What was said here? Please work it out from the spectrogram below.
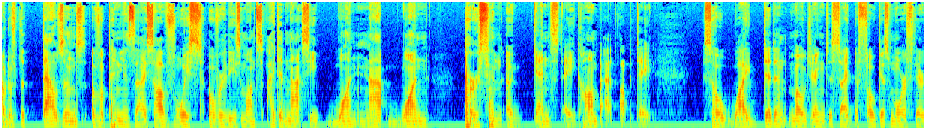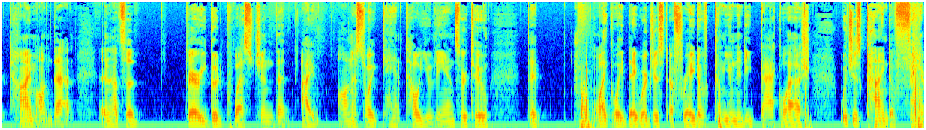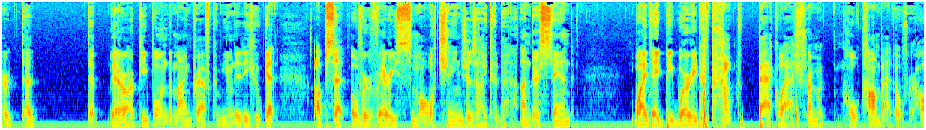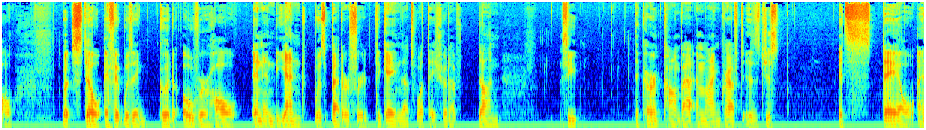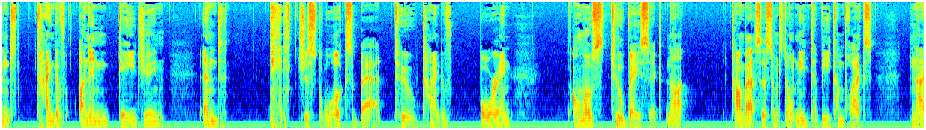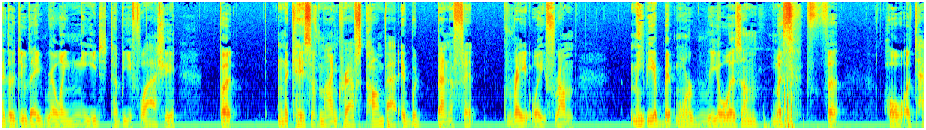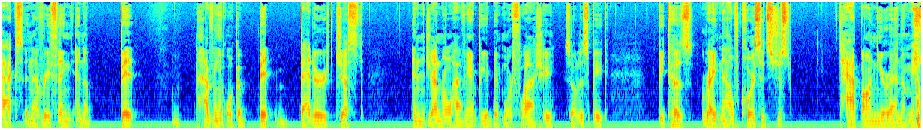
out of the thousands of opinions that I saw voiced over these months, I did not see one, not one person against a combat update. So why didn't Mojang decide to focus more of their time on that? And that's a very good question that I honestly can't tell you the answer to. That likely they were just afraid of community backlash, which is kind of fair that that there are people in the Minecraft community who get upset over very small changes. I could understand why they'd be worried about backlash from a whole combat overhaul. But still, if it was a good overhaul and in the end was better for the game, that's what they should have done. See, the current combat in Minecraft is just it's stale and kind of unengaging and it just looks bad too, kind of boring, almost too basic. Not combat systems don't need to be complex. Neither do they really need to be flashy. But in the case of Minecraft's combat, it would benefit greatly from maybe a bit more realism with the whole attacks and everything and a bit having it look a bit better just in general having it be a bit more flashy so to speak. Because right now of course it's just tap on your enemy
